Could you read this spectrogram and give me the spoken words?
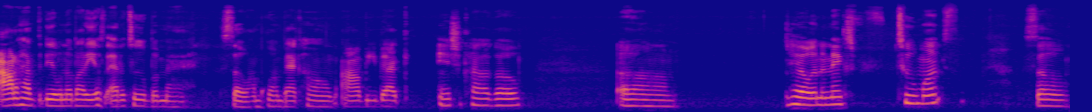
I don't have to deal with nobody else's attitude but mine. So I'm going back home. I'll be back in Chicago. Um, hell, in the next two months. So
